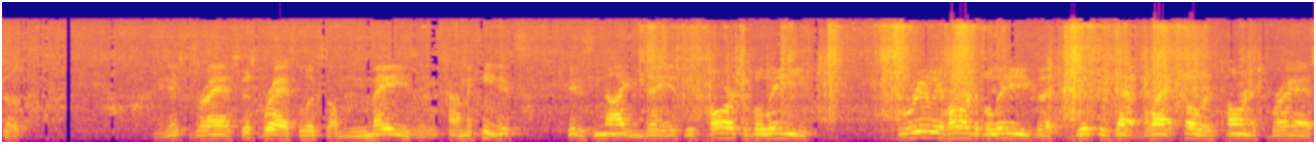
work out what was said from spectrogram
So, I mean, this brass, this brass looks amazing. I mean, it's, it is night and day. It's, it's hard to believe, it's really hard to believe that this is that black colored tarnished brass.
